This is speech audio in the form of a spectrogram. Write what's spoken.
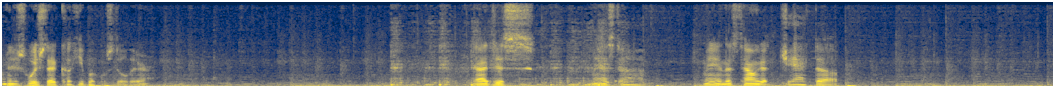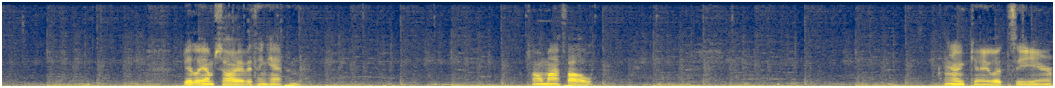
I just wish that cookie book was still there. I just messed up. Man, this town got jacked up. Billy, I'm sorry everything happened. It's all my fault. Okay, let's see here.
